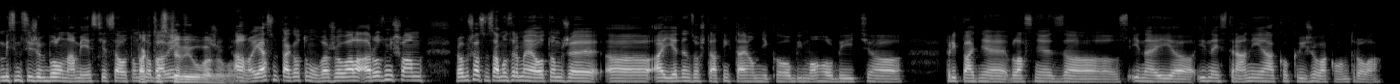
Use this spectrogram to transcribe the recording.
Myslím si, že by bolo na mieste sa o tomto to baviť. ste vy uvažovali. Áno, ja som tak o tom uvažovala a rozmýšľam, rozmýšľal som samozrejme aj o tom, že uh, aj jeden zo štátnych tajomníkov by mohol byť uh, prípadne vlastne z, z inej, uh, inej strany ako krížová kontrola.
